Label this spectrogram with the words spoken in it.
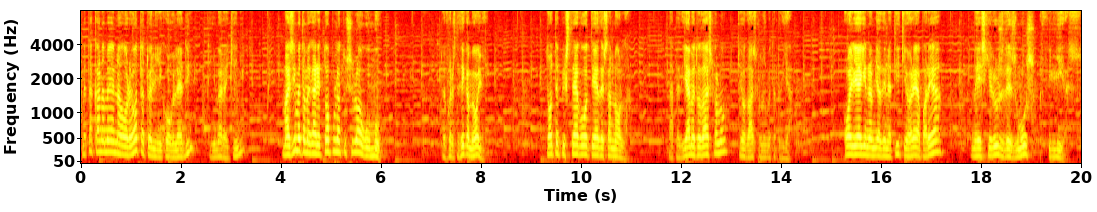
Μετά κάναμε ένα ωραιότατο ελληνικό γλέντι την ημέρα εκείνη μαζί με τα μεγαριτόπουλα του συλλόγου μου. Το ευχαριστηθήκαμε όλοι. Τότε πιστεύω ότι έδεσαν όλα. Τα παιδιά με το δάσκαλο και ο δάσκαλος με τα παιδιά. Όλοι έγιναν μια δυνατή και ωραία παρέα με ισχυρούς δεσμούς φιλίας.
